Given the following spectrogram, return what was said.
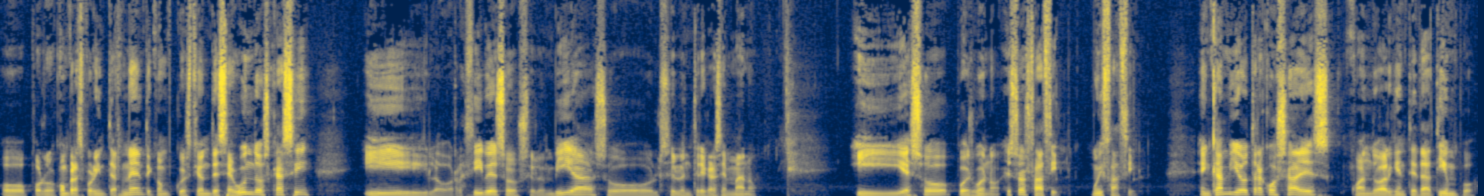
o por, lo compras por internet, en cuestión de segundos casi, y lo recibes o se lo envías o se lo entregas en mano. Y eso, pues bueno, eso es fácil, muy fácil. En cambio, otra cosa es cuando alguien te da tiempo,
